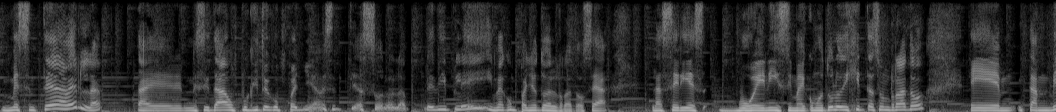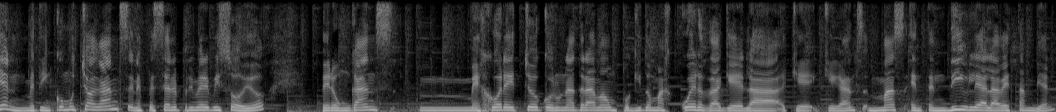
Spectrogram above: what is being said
me senté a verla. Eh, necesitaba un poquito de compañía, me sentía solo, la pedí play y me acompañó todo el rato. O sea, la serie es buenísima y como tú lo dijiste hace un rato, también me tincó mucho a Gans, en especial el primer episodio, pero un Gans mejor hecho con una trama un poquito más cuerda que, la, que, que Gans, más entendible a la vez también.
